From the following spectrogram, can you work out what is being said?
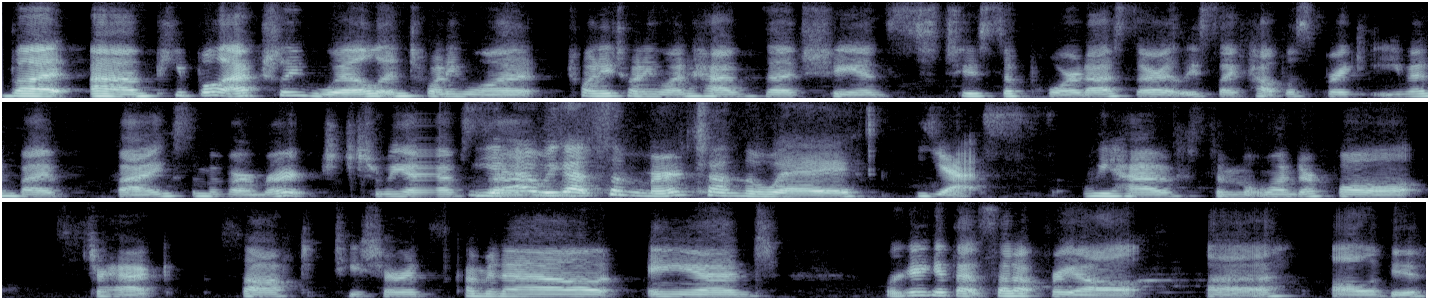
but um people actually will in 21 2021 have the chance to support us or at least like help us break even by buying some of our merch. We have some Yeah, we got some merch on the way. Yes, we have some wonderful Sister Hack soft t-shirts coming out and we're gonna get that set up for y'all, uh, all of you,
